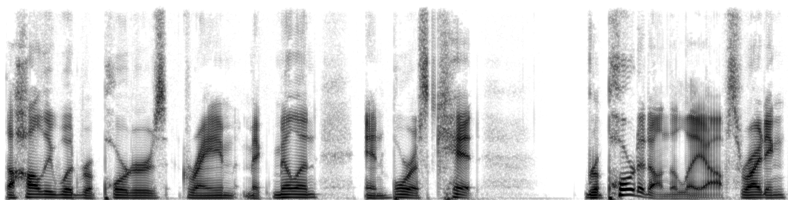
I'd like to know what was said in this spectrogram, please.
The Hollywood reporters Graeme McMillan and Borys Kit reported on the layoffs, writing,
